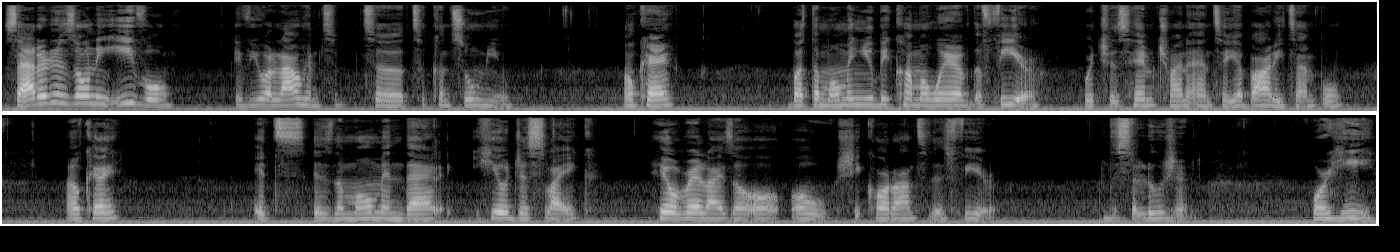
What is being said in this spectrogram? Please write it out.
Saturn is only evil if you allow him to to to consume you. Okay? But the moment you become aware of the fear, which is him trying to enter your body temple, okay? It's is the moment that he'll just like he'll realize oh oh, oh she caught on to this fear this illusion. or he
